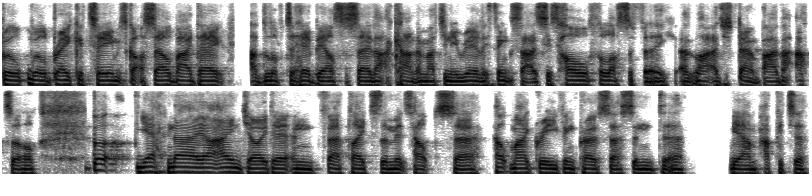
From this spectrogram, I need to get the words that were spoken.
will will break a team. It's got a sell by date. I'd love to hear Bielsa say that. I can't imagine he really thinks that. It's his whole philosophy. Like I just don't buy that at all. But yeah, no, I enjoyed it, and fair play to them. It's helped uh, my grieving process, and uh, yeah, I'm happy to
